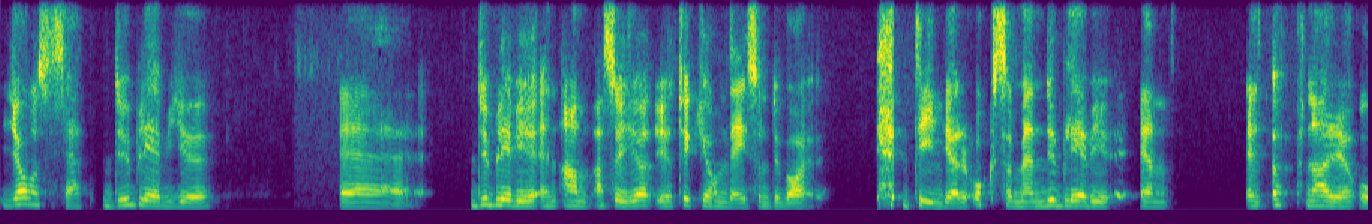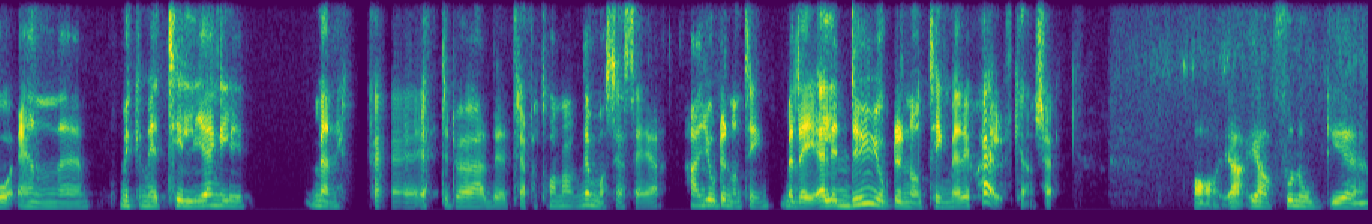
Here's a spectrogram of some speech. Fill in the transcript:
jag måste säga att du blev ju eh, du blev ju en annan, alltså jag, jag tycker om dig som du var tidigare också, men du blev ju en, en öppnare och en eh, mycket mer tillgänglig människa efter du hade träffat honom, det måste jag säga. Han gjorde någonting med dig, eller du gjorde någonting med dig själv kanske. Ja, jag, jag får nog, eh,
